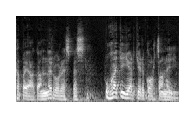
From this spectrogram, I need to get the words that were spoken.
կպեականներ որ այսպես ուղղակի երկիրը կործանեին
